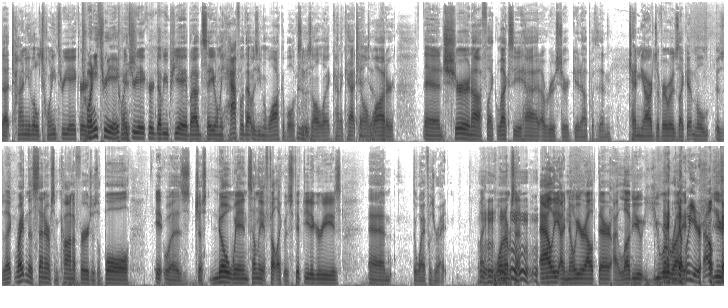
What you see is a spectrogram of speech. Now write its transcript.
that tiny little 23 acre 23 acres. 23 acre WPA, but I would say only half of that was even walkable because it was hmm. all like kind of cattail and water. And sure enough, like Lexi had a rooster get up within 10 yards of her. It was like in the, it was like right in the center of some conifers. There's a bowl. It was just no wind. Suddenly it felt like it was 50 degrees, and the wife was right. Like 100%. Allie, I know you're out there. I love you. You were I right. know you're out you, You,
